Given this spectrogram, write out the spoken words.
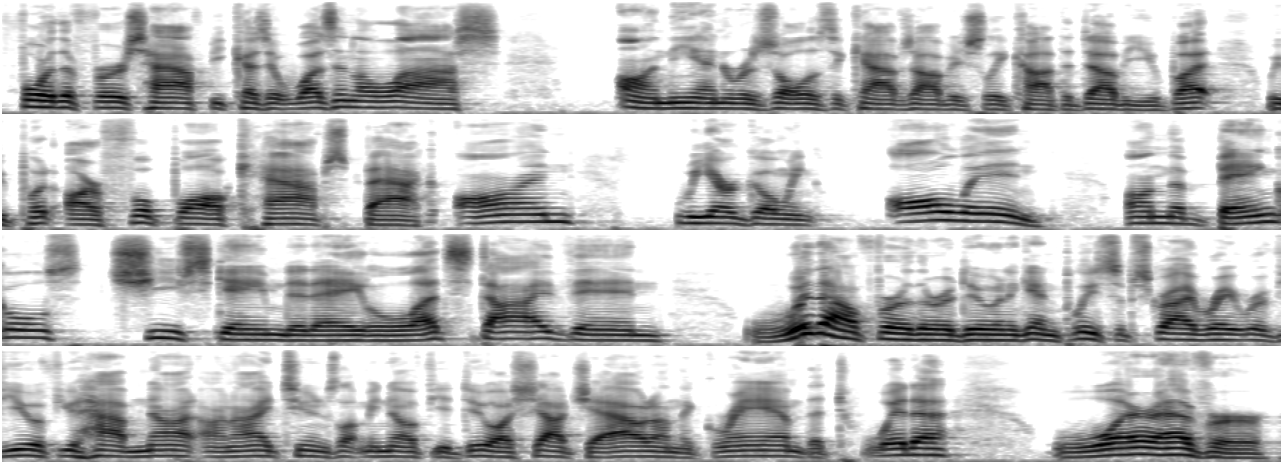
for the first half because it wasn't a loss on the end result as the Cavs obviously caught the W. But we put our football caps back on. We are going all in on the Bengals Chiefs game today. Let's dive in without further ado, and again, please subscribe, rate, review if you have not on iTunes. Let me know if you do. I'll shout you out on the gram, the Twitter, wherever.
